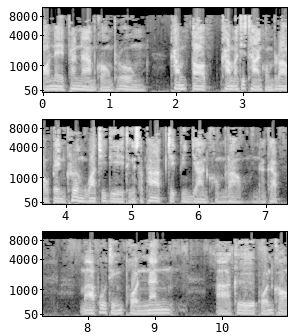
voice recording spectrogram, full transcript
อในพระนามของพระองค์คำตอบคำอธิษฐานของเราเป็นเครื่องวัดที่ดีถึงสภาพจิตวิญญาณของเรานะครับ มาพูดถึงผลนั้นคือผลของ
